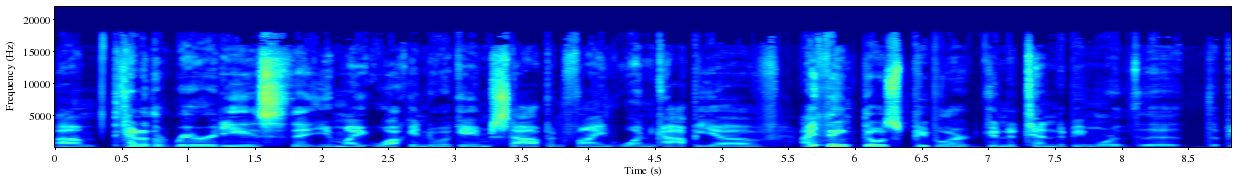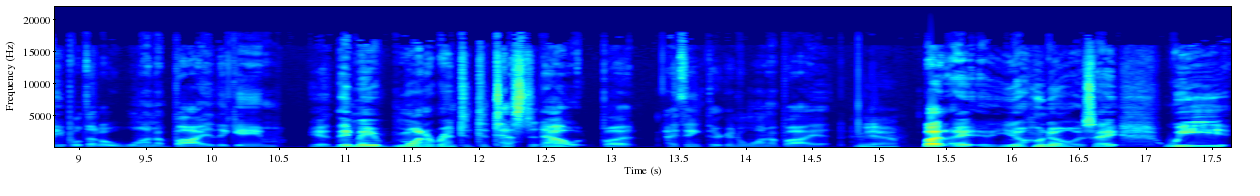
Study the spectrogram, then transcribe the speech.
um, kind of the rarities that you might walk into a GameStop and find one copy of. I think those people are going to tend to be more the the people that'll want to buy the game. Yeah, they may want to rent it to test it out, but I think they're going to want to buy it. Yeah. But I, you know, who knows? I we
